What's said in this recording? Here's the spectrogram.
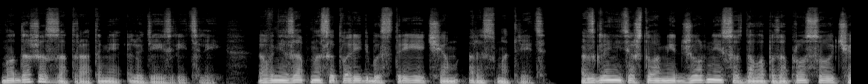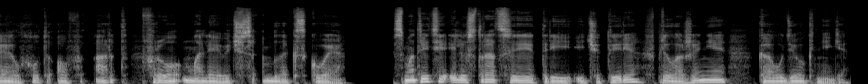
но даже с затратами людей-зрителей. Внезапно сотворить быстрее, чем рассмотреть. Взгляните, что Midjourney создала по запросу Childhood of Art Fru Malevich's Black Square. Смотрите иллюстрации 3 и 4 в приложении к аудиокниге.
